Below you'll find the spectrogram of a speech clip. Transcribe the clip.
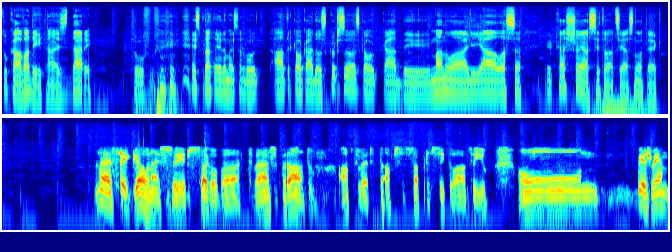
tu kā vadītājs dari? Tu, es prātā iedomājos, varbūt ātri kaut kādos kursos, kaut kādi manuāļi jālasa. Kas šajās situācijās notiek? Nē, es teiktu, galvenais ir saglabāt vēsu prātu, aptvert, ap, saprast situāciju. Un bieži vien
